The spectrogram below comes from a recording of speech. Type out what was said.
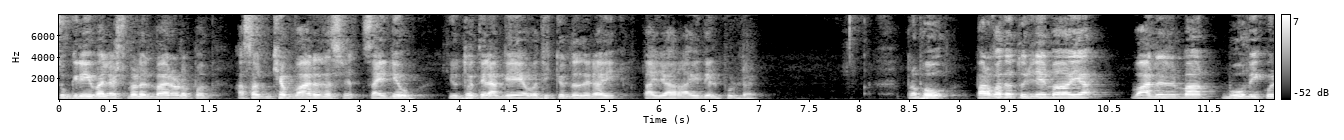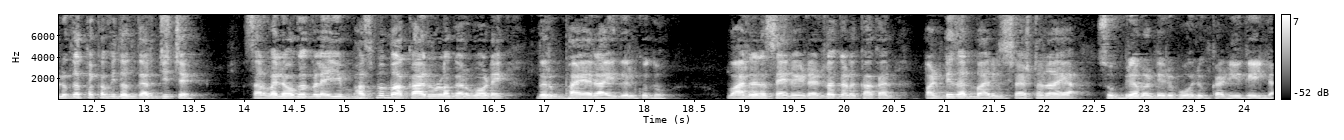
സുഗ്രീവ ലക്ഷ്മണന്മാരോടൊപ്പം അസംഖ്യം വാനര സൈന്യവും യുദ്ധത്തിൽ അങ്ങയെ വധിക്കുന്നതിനായി തയ്യാറായി നിൽപ്പുണ്ട്. പ്രഭു പർവതതുല്യമായ വാനരന്മാർ ഭൂമി കുലുങ്ങത്തക്ക വിധം ഗർജിച്ച് സർവലോകങ്ങളെയും ഭസ്മമാക്കാനുള്ള ഗർവോടെ നിർഭയരായി നിൽക്കുന്നു. വാനരസേനയുടെ എണ്ണം കണക്കാക്കാൻ പണ്ഡിതന്മാരിൽ ശ്രേഷ്ഠനായ സുബ്രഹ്മണ്യന് പോലും കഴിയുകയില്ല.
